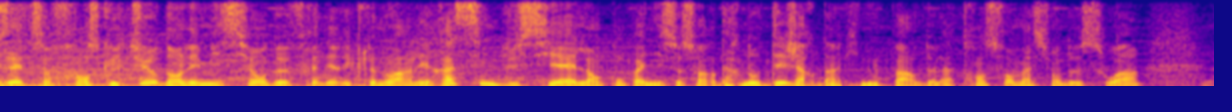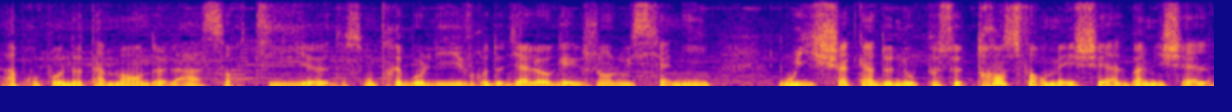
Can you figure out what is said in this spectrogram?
Vous êtes sur France Culture dans l'émission de Frédéric Lenoir Les Racines du Ciel en compagnie ce soir d'Arnaud Desjardins qui nous parle de la transformation de soi à propos notamment de la sortie euh, de son très beau livre de dialogue avec Jean-Louis Siani. Oui, chacun de nous peut se transformer chez Albin Michel.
